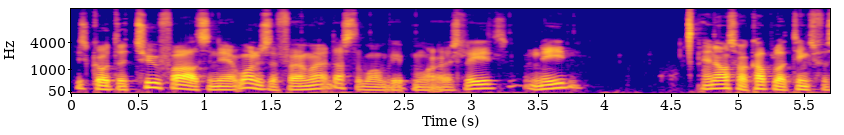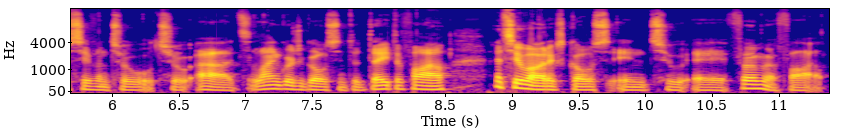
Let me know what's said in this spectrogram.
He's got the two files in there. One is the firmware, that's the one we more or less need. And also a couple of things for Siwatool to add. Language goes into data file and Siwarex goes into a firmware file.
